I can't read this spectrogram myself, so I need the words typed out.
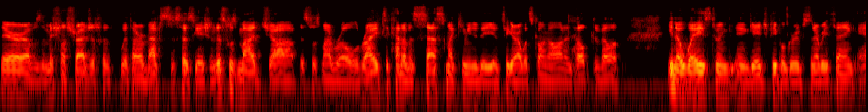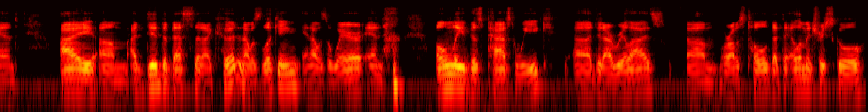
there. I was a missional strategist with, with our Baptist Association. This was my job. This was my role, right, to kind of assess my community and figure out what's going on and help develop, you know, ways to en- engage people groups and everything. And I um, I did the best that I could, and I was looking and I was aware. And only this past week uh, did I realize, um, or I was told that the elementary school,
